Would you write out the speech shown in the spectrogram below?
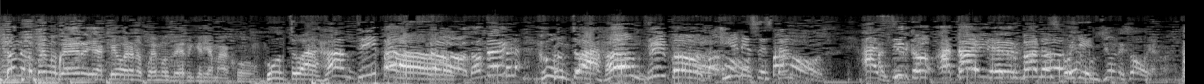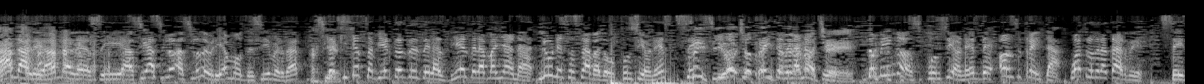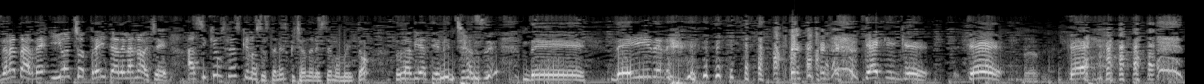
¿Dónde lo podemos ver y a qué hora lo podemos ver, mi querida Majo? Junto a Home Depot. ¿dónde? Junto a Home Depot. ¿Quiénes están? ¡Vamos! Al circo Ataide, hermanos. Oye, Funciones hoy. Ándale, ándale, así, así, así lo, así lo deberíamos decir, ¿verdad? Así es. Taquillas abiertas desde las 10 de la mañana, lunes a sábado, funciones 6 y 8.30 de la noche. Domingos, funciones de 11.30, 4 de la tarde, 6 de la tarde y 8.30 de la noche. Así que ustedes que nos están escuchando en este momento, todavía tienen chance de, de ir en... ¿Qué, qué, qué? ¿Qué? ¿Qué?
